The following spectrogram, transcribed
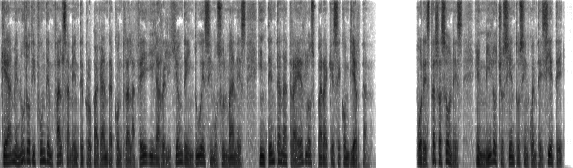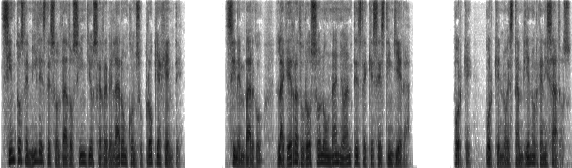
que a menudo difunden falsamente propaganda contra la fe y la religión de hindúes y musulmanes, intentan atraerlos para que se conviertan. Por estas razones, en 1857, cientos de miles de soldados indios se rebelaron con su propia gente. Sin embargo, la guerra duró solo un año antes de que se extinguiera. ¿Por qué? Porque no están bien organizados.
